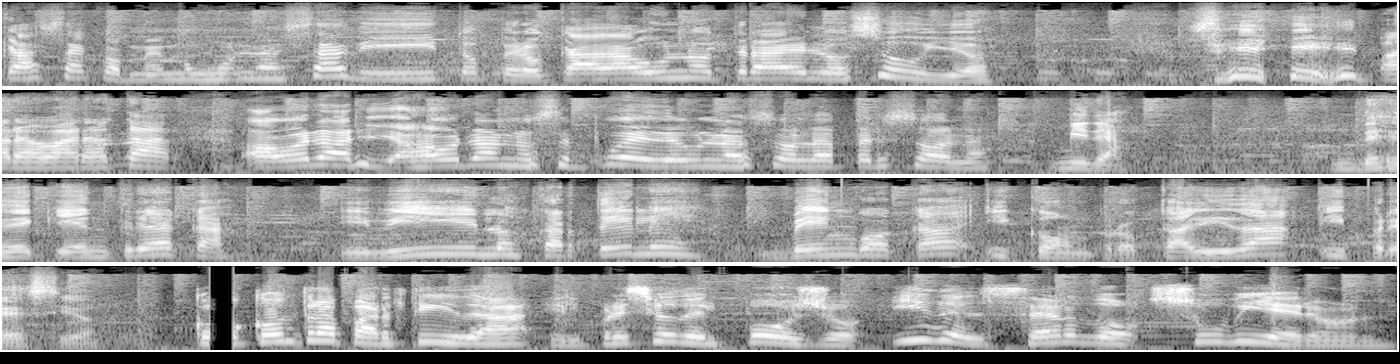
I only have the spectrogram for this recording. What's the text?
a casa, comemos un asadito, pero cada uno trae lo suyo. Sí. Para abaratar. Ahora, ahora no se puede una sola persona. Mira, desde que entré acá y vi los carteles, vengo acá y compro calidad y precio. Como contrapartida, el precio del pollo y del cerdo subieron.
